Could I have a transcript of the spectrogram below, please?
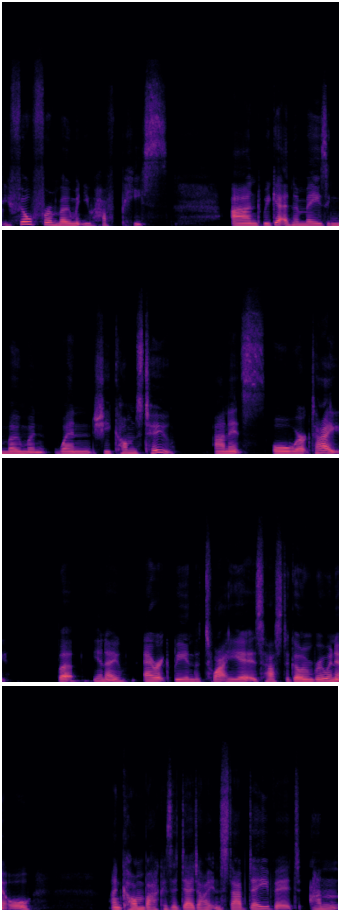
you feel for a moment you have peace and we get an amazing moment when she comes to and it's all worked out but you know eric being the twat he is has to go and ruin it all and come back as a deadite and stab david and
